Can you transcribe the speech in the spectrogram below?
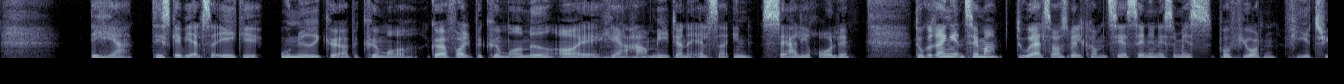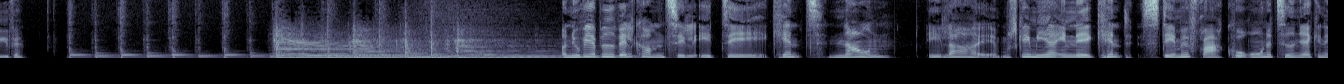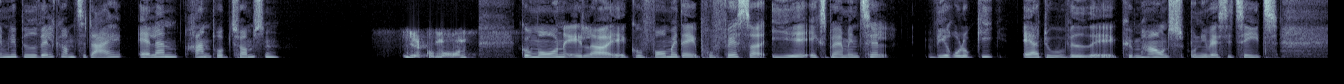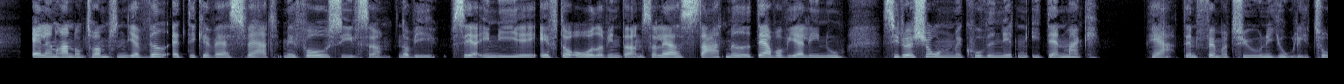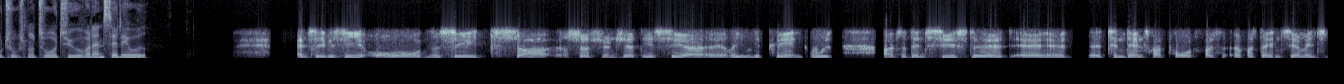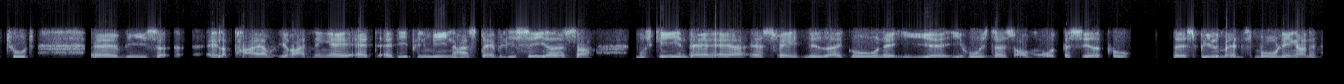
det her, det skal vi altså ikke unødigt gøre, bekymret, gøre folk bekymrede med, og øh, her har medierne altså en særlig rolle. Du kan ringe ind til mig. Du er altså også velkommen til at sende en sms på 1424. Og nu vil jeg byde velkommen til et øh, kendt navn, eller øh, måske mere en øh, kendt stemme fra coronatiden. Jeg kan nemlig byde velkommen til dig, Allan Randrup Thomsen. Ja, godmorgen. Godmorgen eller øh, god formiddag, professor i øh, eksperimentel virologi er du ved øh, Københavns Universitet. Allan Randrum Thomsen, jeg ved, at det kan være svært med forudsigelser, når vi ser ind i øh, efteråret og vinteren. Så lad os starte med der, hvor vi er lige nu. Situationen med covid-19 i Danmark her den 25. juli 2022. Hvordan ser det ud? Altså jeg vil sige, overordnet set, så, så synes jeg, det ser øh, rimelig pænt ud. Altså den sidste øh, tendensrapport fra, fra Statens Serum Institut øh, viser, eller peger i retning af, at, at epidemien har stabiliseret sig, måske endda er, er svagt nedadgående i, øh, i hovedstadsområdet, baseret på øh, spildemandsmålingerne.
